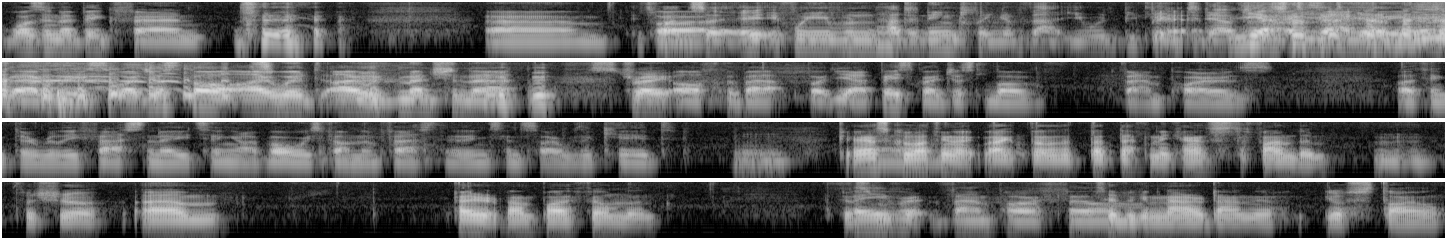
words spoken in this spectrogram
wasn't a big fan. um, It's but- fun. So if we even had an inkling of that, you would be booted out. yeah, exactly, exactly. So I just thought I would I would mention that straight off the bat. But yeah, basically, I just love vampires. I think they're really fascinating. I've always found them fascinating since I was a kid. Okay, that's cool. I Um, think that, that, that definitely counts as a fandom, hmm for sure. Um, favorite vampire film then? We- Favorite vampire film. See if we can narrow down your, your style.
